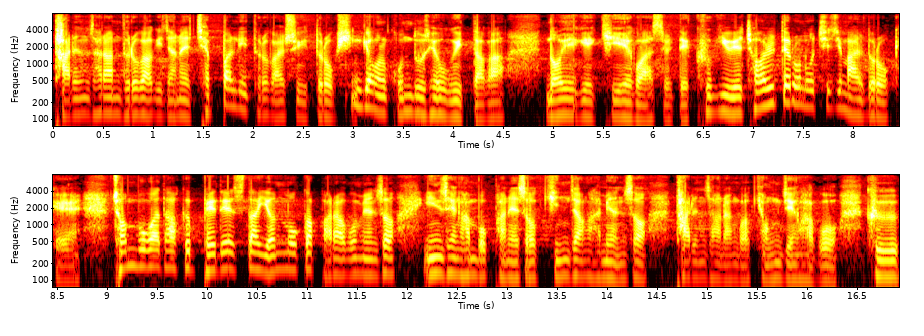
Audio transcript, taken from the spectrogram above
다른 사람 들어가기 전에 재빨리 들어갈 수 있도록 신경을 곤두세우고 있다가 너에게 기회가 왔을 때 그 기회 절대로 놓치지 말도록 해. 전부가 다 그 베데스다 연못과 바라보면서 인생 한복판에서 긴장하면서 다른 사람과 경쟁하고 그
